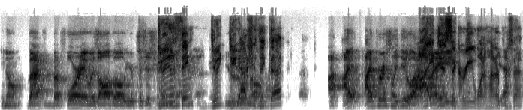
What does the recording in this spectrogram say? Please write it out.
You know, back before it was all about your position. Do you think? Do do you actually think that? I, I I personally do. I, I disagree one hundred percent.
